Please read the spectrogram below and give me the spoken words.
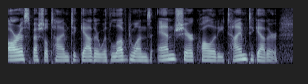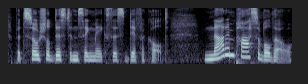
are a special time to gather with loved ones and share quality time together, but social distancing makes this difficult. Not impossible, though.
